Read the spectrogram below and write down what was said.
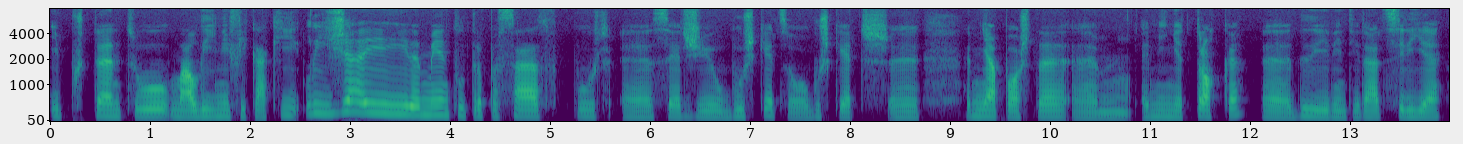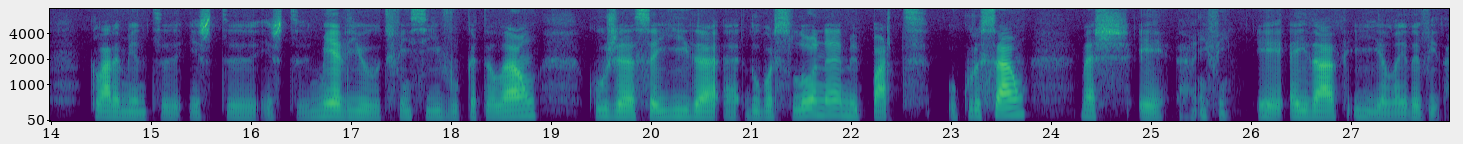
e portanto, Malini fica aqui ligeiramente ultrapassado por Sérgio Busquets, ou Busquets, a minha aposta, a minha troca de identidade seria claramente este, este médio defensivo catalão, cuja saída do Barcelona me parte o coração, mas é, enfim, é a idade e a lei da vida.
